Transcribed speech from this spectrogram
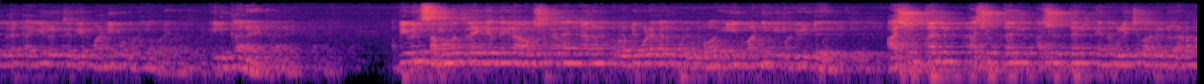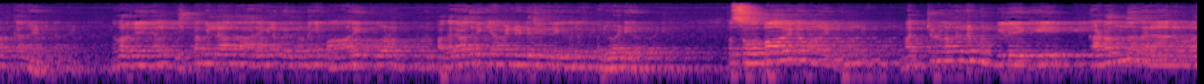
ഇവരെ കയ്യിൽ ഒരു ചെറിയ മണി കൊടുക്കുന്നു പറയുന്നത്. കിലുക്കാനായിട്ട്. അപ്പൊ ഇവർ സമൂഹത്തിലേക്ക് എന്തെങ്കിലും ആവശ്യമില്ല എങ്ങാനും റോഡിൽ കൂടെ എങ്ങാനും പോകുമ്പോൾ ഈ മണി കിലുക്കിയിട്ട് അശുദ്ധൻ അശുദ്ധൻ അശുദ്ധൻ എന്ന് വിളിച്ച് പറഞ്ഞിട്ട് വേണം നടക്കാനായിട്ട്. എന്ന് പറഞ്ഞു കഴിഞ്ഞാൽ കുഷ്ഠമില്ലാതെ ആരെങ്കിലും വരുന്നുണ്ടെങ്കിൽ മാറിക്കോണം. പകരാതിരിക്കാൻ വേണ്ടിയിട്ട് ചെയ്തിരിക്കുന്ന ഒരു പരിപാടിയാണ്. അപ്പൊ സ്വാഭാവികമായിട്ടും മറ്റുള്ളവരുടെ മുൻപിലേക്ക് കടന്നു വരാനുള്ള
